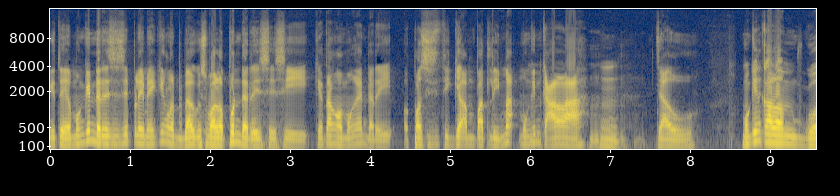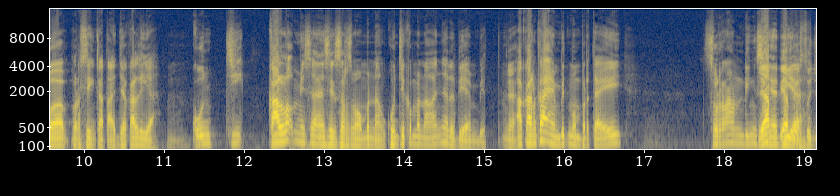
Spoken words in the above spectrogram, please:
Gitu ya. Mungkin dari sisi playmaking lebih bagus walaupun dari sisi kita ngomongnya dari posisi 3 4 5 mungkin kalah. Hmm. Jauh. Mungkin kalau gua persingkat aja kali ya. Kunci kalau misalnya Sixers mau menang, kunci kemenangannya ada di Embiid. Ya. Akankah Embiid mempercayai surroundingsnya yap, dia? ya, setuju,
